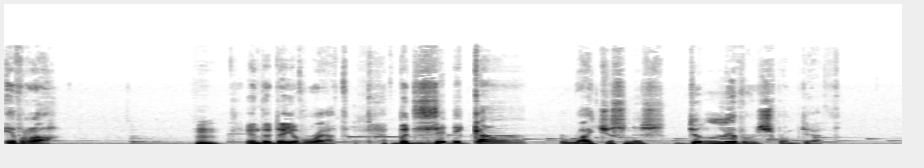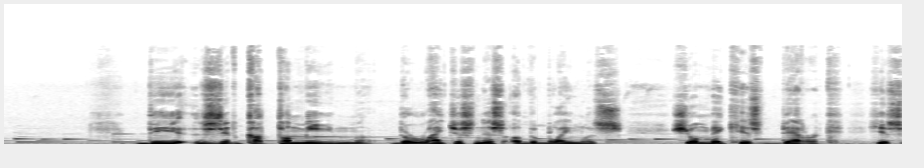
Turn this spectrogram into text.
Evrah, hmm, in the day of wrath. But Zedekah, righteousness, delivers from death. The Zidkat Tamim, the righteousness of the blameless, shall make his derek, his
